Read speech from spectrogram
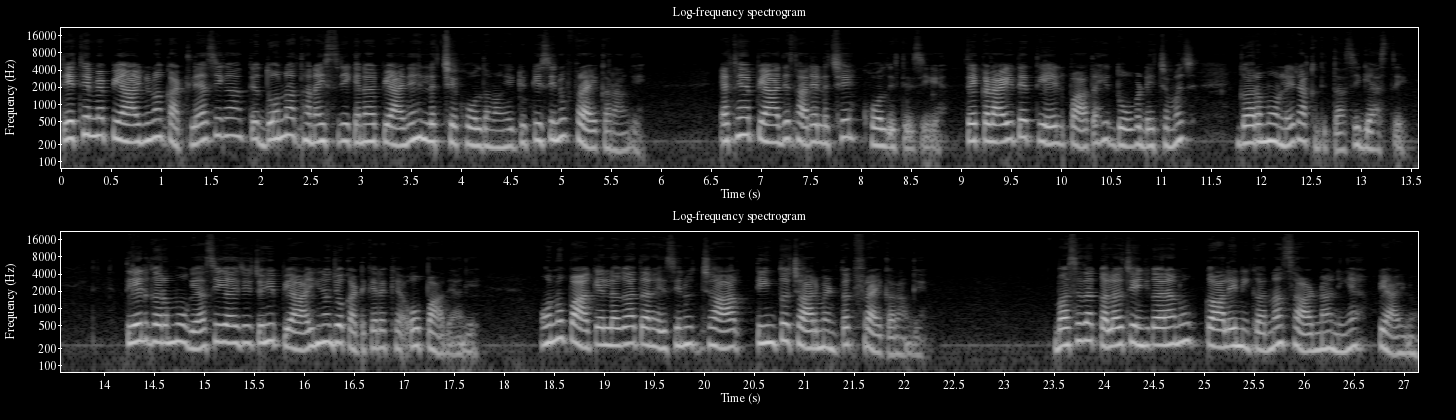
ਤੇ ਇੱਥੇ ਮੈਂ ਪਿਆਜ਼ ਨੂੰ ਨਾ ਕੱਟ ਲਿਆ ਸੀਗਾ ਤੇ ਦੋਨਾਂ ਹੱਥਾਂ ਨਾਲ ਇਸ ਤਰੀਕੇ ਨਾਲ ਪਿਆਜ਼ ਦੇ ਲੱਛੇ ਖੋਲ ਦਵਾਂਗੇ ਕਿਉਂਕਿ ਇਸ ਨੂੰ ਫਰਾਈ ਕਰਾਂਗੇ। ਇੱਥੇ ਮੈਂ ਪਿਆਜ਼ ਦੇ ਸਾਰੇ ਲੱਛੇ ਖੋਲ ਦਿੱਤੇ ਸੀਗੇ ਤੇ ਕੜਾਈ ਤੇ ਤੇਲ ਪਾਤਾ ਸੀ ਦੋ ਵੱਡੇ ਚਮਚ ਗਰਮ ਹੋਣ ਲਈ ਰੱਖ ਦਿੱਤਾ ਸੀ ਗੈਸ ਤੇ। ਤੇਲ ਗਰਮ ਹੋ ਗਿਆ ਸੀਗਾ, ਇਹਦੇ ਵਿੱਚ ਹੀ ਪਿਆਜ਼ ਹੀ ਨਾ ਜੋ ਕੱਟ ਕੇ ਰੱਖਿਆ ਉਹ ਪਾ ਦਿਆਂਗੇ। ਉਹਨੂੰ ਪਾ ਕੇ ਲਗਾਤਾਰ ਇਸ ਨੂੰ ਚਾਰ 3 ਤੋਂ 4 ਮਿੰਟ ਤੱਕ ਫਰਾਈ ਕਰਾਂਗੇ। ਬਸ ਇਹਦਾ ਕਲਰ ਚੇਂਜ ਕਰਾਂ ਨੂੰ ਕਾਲੇ ਨਹੀਂ ਕਰਨਾ, ਸਾੜਨਾ ਨਹੀਂ ਹੈ ਪਿਆਜ਼ ਨੂੰ।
